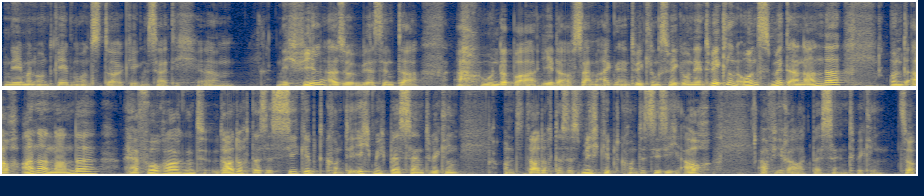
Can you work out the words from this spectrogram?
nehmen und geben uns da gegenseitig ähm, nicht viel. Also wir sind da wunderbar, jeder auf seinem eigenen Entwicklungsweg und entwickeln uns miteinander und auch aneinander hervorragend. Dadurch, dass es sie gibt, konnte ich mich besser entwickeln und dadurch, dass es mich gibt, konnte sie sich auch auf ihre Art besser entwickeln. So,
